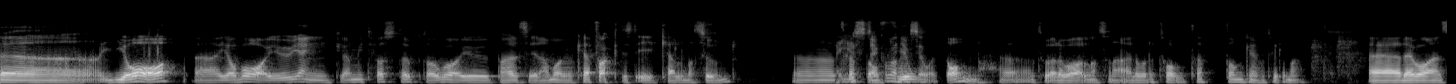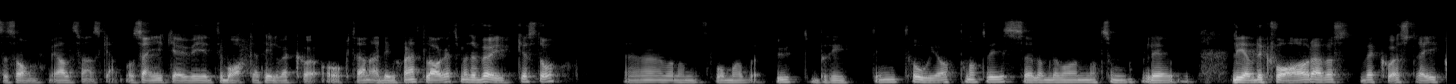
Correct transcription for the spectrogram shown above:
Uh, ja, jag var ju egentligen, mitt första uppdrag var ju på här sidan var jag faktiskt i Kalmarsund. Uh, 13, 14 uh, tror jag det var, eller, sånt här, eller var det 12, 13 kanske till och med. Eh, det var en säsong i Allsvenskan. Och sen gick jag ju tillbaka till Växjö och tränade division 1-laget som heter Vöjkes då. Eh, det var någon form av utbrytning tror jag på något vis. Eller om det var något som levde kvar där, Växjö Östra IK.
